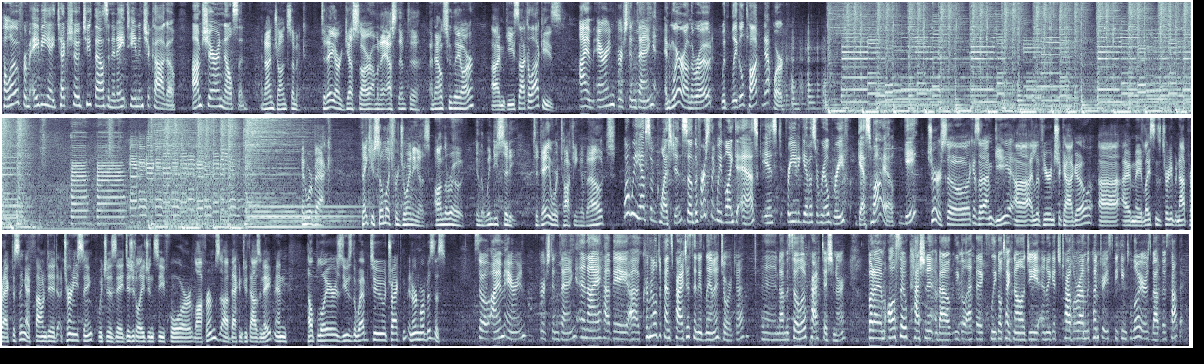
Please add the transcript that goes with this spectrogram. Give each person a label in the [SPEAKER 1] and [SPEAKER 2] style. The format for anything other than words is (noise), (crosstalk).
[SPEAKER 1] Hello from ABA Tech Show 2018 in Chicago. I'm Sharon Nelson.
[SPEAKER 2] And I'm John Simek. Today, our guests are, I'm going to ask them to announce who they are.
[SPEAKER 3] I'm Guy Sakalakis.
[SPEAKER 4] I am Erin Gerstenzang.
[SPEAKER 1] And we're on the road with Legal Talk Network.
[SPEAKER 2] Thank you so much for joining us on the road in the Windy City. Today we're talking about.
[SPEAKER 1] Well, we have some questions. So the first thing we'd like to ask is for you to give us a real brief guest bio. Guy?
[SPEAKER 3] Sure. So, like I said, I'm Guy. Uh, I live here in Chicago. Uh, I'm a licensed attorney, but not practicing. I founded Attorney Sync, which is a digital agency for law firms, uh, back in 2008, and help lawyers use the web to attract and earn more business.
[SPEAKER 4] So I am Erin Gerstenzang, and I have a uh, criminal defense practice in Atlanta, Georgia, and I'm a solo practitioner. But I am also passionate about legal ethics, legal technology, and I get to travel around the country speaking to lawyers about those topics.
